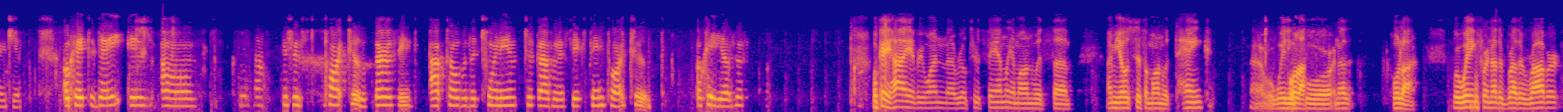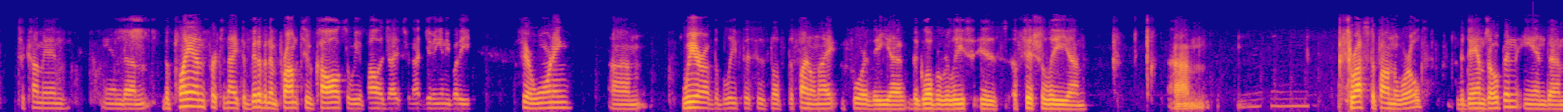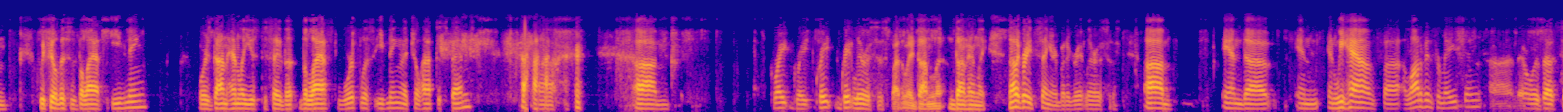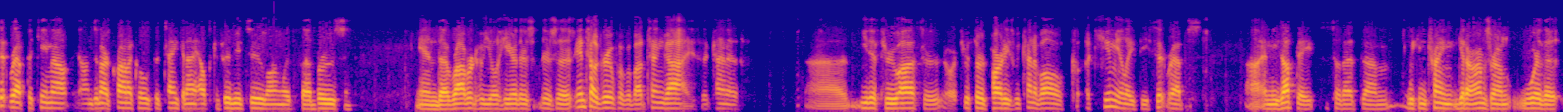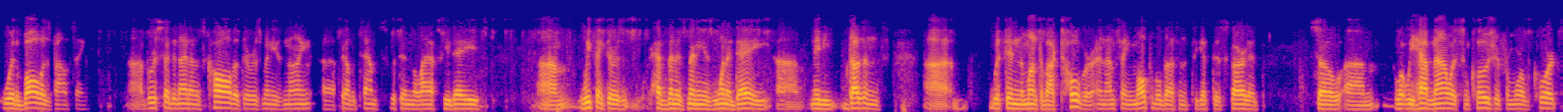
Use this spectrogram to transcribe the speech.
Thank you. Okay, today is um this is part two, Thursday, October the twentieth, two thousand and sixteen, part two. Okay, Joseph. Okay, hi everyone, uh, Real Truth family. I'm on with uh, I'm Joseph. I'm on with Tank. Uh, we're waiting Hola. for another. Hola. We're waiting for another brother, Robert, to come in. And um, the plan for tonight's a bit of an impromptu call, so we apologize for not giving anybody fair warning. Um, we are of the belief this is the, the final night before the uh, the global release is officially um, um, thrust upon the world. The dam's open, and um, we feel this is the last evening, or as Don Henley used to say, the, the last worthless evening that you'll have to spend. Uh, um, great, great, great, great lyricist, by the way, Don Don Henley. Not a great singer, but a great lyricist. Um, and uh, and and we have uh, a lot of information. Uh, there was a sit rep that came out on Dinar Chronicles that Tank and I helped contribute to, along with uh, Bruce and and uh, Robert, who you'll hear. There's there's an intel group of about ten guys that kind of uh, either through us or, or through third parties, we kind of all c- accumulate these sit reps uh, and these updates so that um, we can try and get our arms around where the where the ball is bouncing. Uh, Bruce said tonight on his call that there were as many as nine uh, failed attempts within the last few days. Um, we think there is, have been as many as one a day, uh, maybe dozens uh, within the month of October, and I'm saying multiple dozens to get this started. So um, what we have now is some closure from world courts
